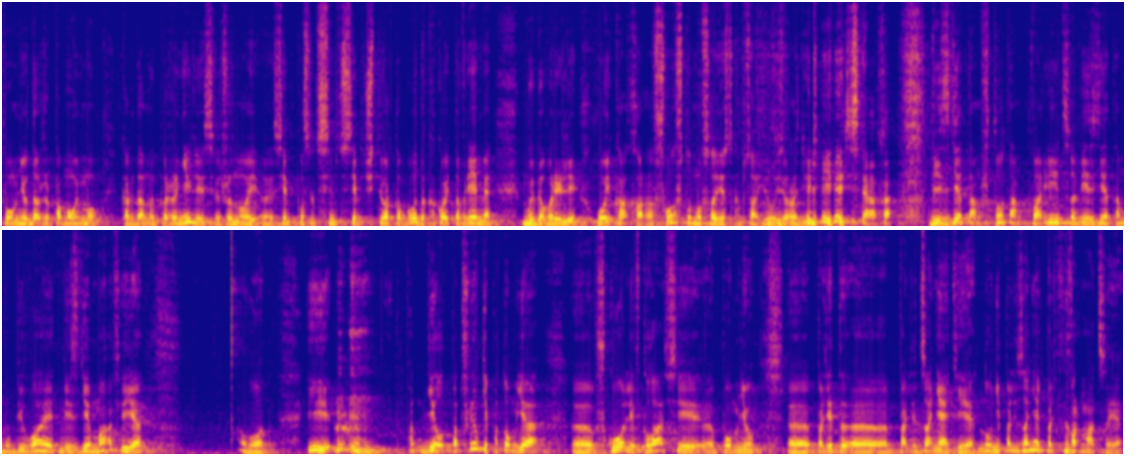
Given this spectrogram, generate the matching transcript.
помню даже, по-моему, когда мы поженились с женой э, семь- после 1974 года, какое-то время мы говорили, ой, как хорошо, что мы в Советском Союзе родились, ага. везде там что там творится, везде там убивает, везде мафия. Вот. И под- делать подшивки. Потом я э, в школе, в классе, э, помню, э, полит, э, политзанятие. Ну, не политзанятие, политинформация.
